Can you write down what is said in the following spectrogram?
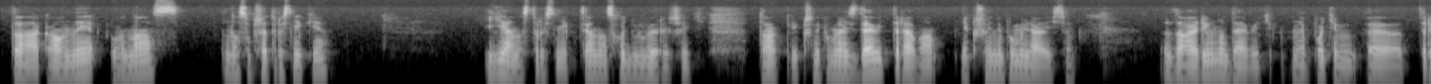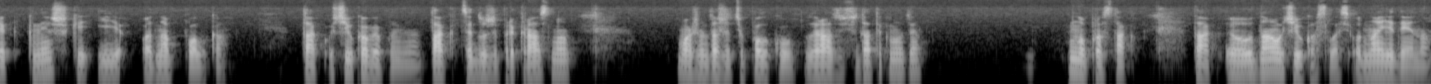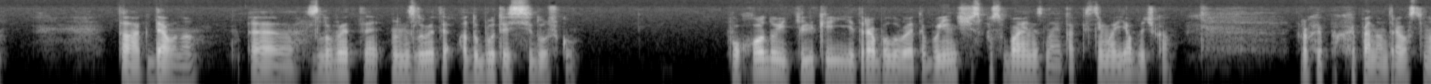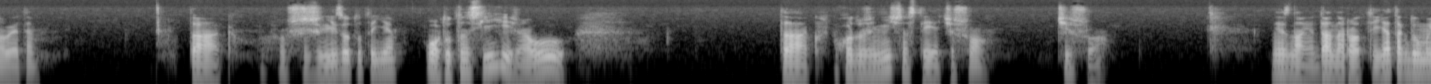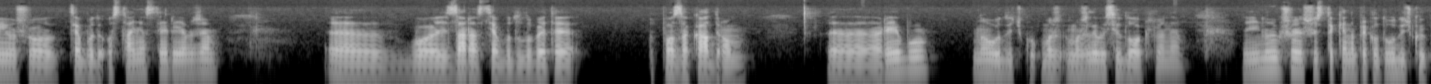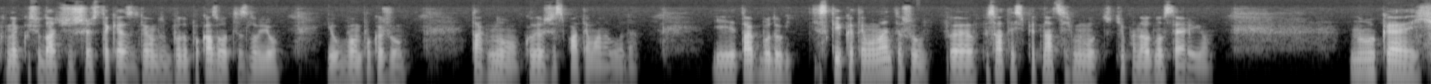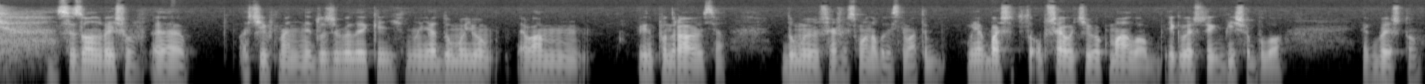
Так, а вони в нас. У нас взагалі тростник є? У нас це у нас хоч виручить. Так, якщо не помиляюсь, 9 треба, якщо я не помиляюся. Да, рівно 9. Е, Потім е, 3 книжки і одна полка. Так, очівка виповнена. Так, це дуже прекрасно. Можемо навіть цю полку зразу сюди тикнути. Ну, просто так. Так, е, одна очівка осталась, одна єдина. Так, де вона? Е, зловити, ну не зловити, а добути сідушку. Походу, і тільки її треба ловити, бо інші способи я не знаю. Так, знімаю яблучка. Трохи хп нам треба встановити. Так, желізо тут є. О, тут у нас є їжа. У. Так, походу вже ніч настає, чи що? Чи що? Не знаю, да, народ. Я так думаю, що це буде остання серія вже. Е, бо зараз я буду ловити поза кадром рибу на удочку, можливо, сідло клюне. І, ну, якщо я щось таке, наприклад, удочку, на якусь удачу, щось таке то я вам буду показувати, зловлю і вам покажу. Так, ну, коли вже спати можна буде. І так буду скікати моменти, щоб е, вписатись в 15 минут, типу на одну серію. Ну окей, сезон вийшов. Е, Achievement не дуже великий, ну я думаю, вам він понравився. Думаю, ще щось можна буде знімати. Бо, Як бачите, тут взагалі очівок мало, якби ж їх більше було, якби ж то.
